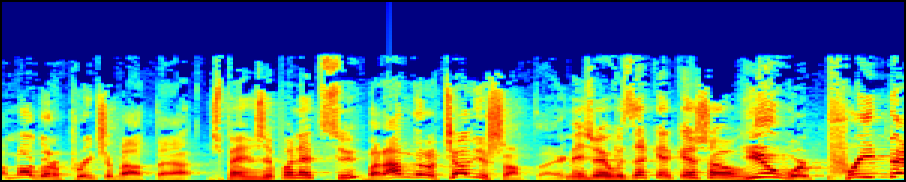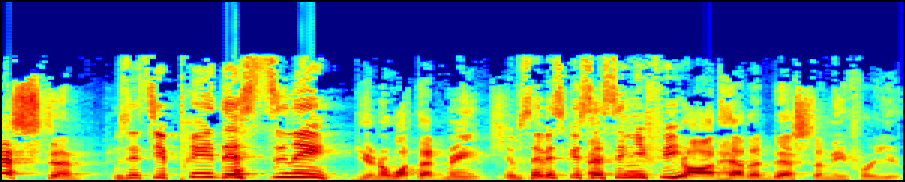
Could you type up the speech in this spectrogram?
I'm not going to preach about that. Je ne pas là-dessus, But I'm going to tell you something. mais je vais vous dire quelque chose. You were predestined. Vous étiez prédestinés. Do you know what that means? Et vous savez ce que ça signifie? God had a destiny for you.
